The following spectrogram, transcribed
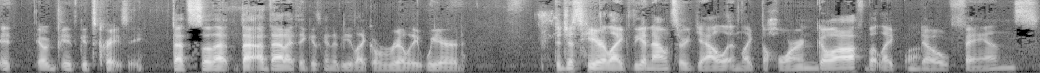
it it, it gets crazy. That's so that that that I think is going to be like a really weird to just hear like the announcer yell and like the horn go off, but like wow. no fans.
